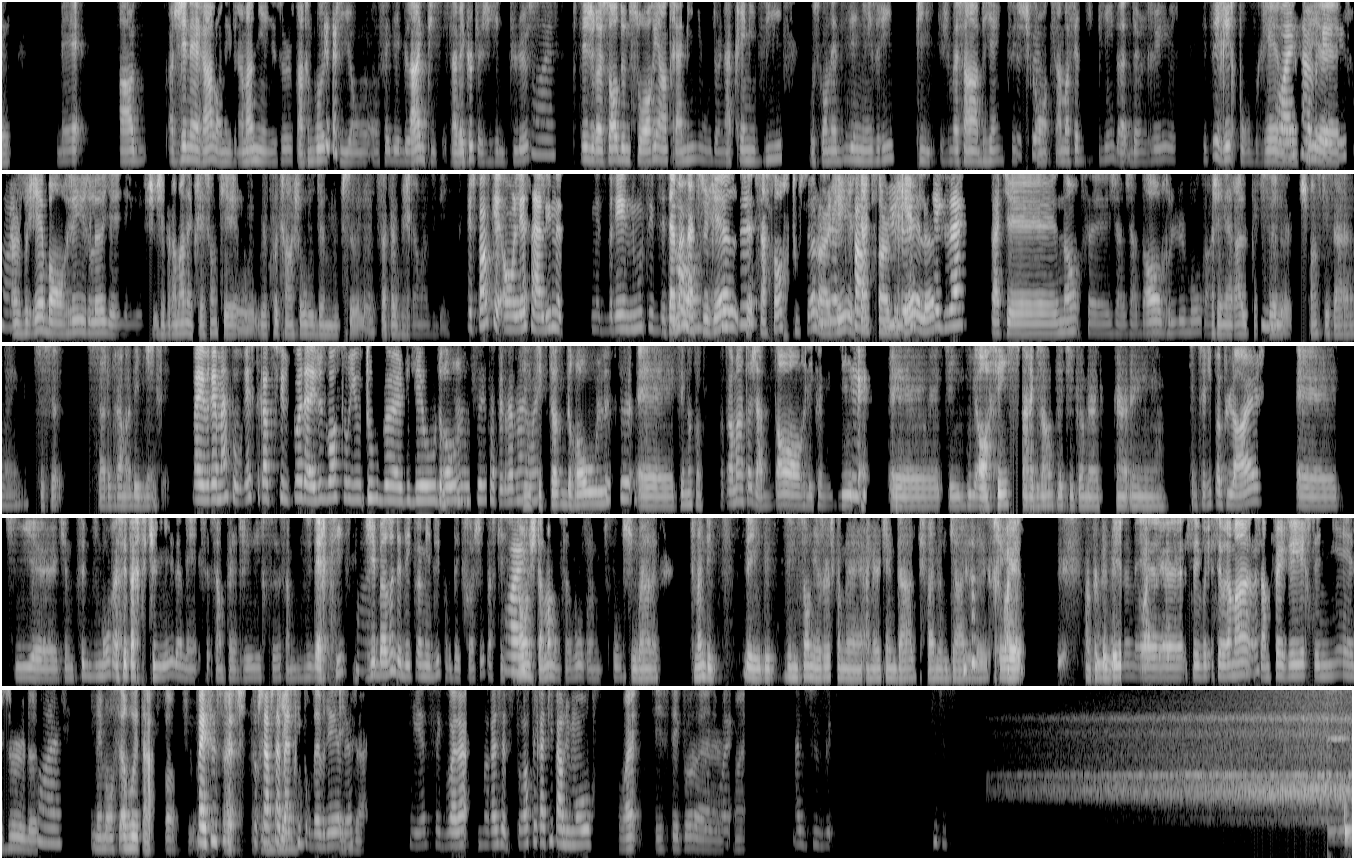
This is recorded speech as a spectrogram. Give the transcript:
mais en, en général, on est vraiment niaiseux par bout, puis on, on fait des blagues, puis c'est avec eux que je ris le plus. Ouais. Puis tu sais, je ressors d'une soirée entre amis ou d'un après-midi où ce qu'on a dit des niaiseries, puis je me sens bien, tu sais, je ça. m'a fait du bien de, de rire Puis tu sais, rire pour vrai, Ouais, un euh, ouais. un vrai bon rire, là, j'ai vraiment l'impression qu'il n'y a pas grand-chose de mieux que ça, là. Ça fait vraiment du bien. Je pense qu'on laisse aller notre, notre vrai nous, tu sais, C'est tellement on, naturel, ça, sort tout seul, un rire, quand c'est un vrai, là. Exact. Fait que, euh, non, j'adore l'humour en général pour ça, là. Je pense que ça, c'est ça. Ça a vraiment des bienfaits. Ben vraiment, pour vrai, c'est quand tu files pas, d'aller juste voir sur YouTube euh, une vidéo drôle, Mhm. tu sais, ça fait vraiment, Des ouais. TikTok drôles. Euh, tu sais, moi, con- contrairement à toi, j'adore les comédies. Euh, tu sais, The Office, par exemple, qui est comme un, un- un- une série populaire, euh, qui, euh, qui a un type d'humour assez particulier, là, mais ça, ça me fait rire, ça, ça me divertit. J'ai besoin de des comédies pour décrocher parce que sinon, Ouais. justement, mon cerveau run trop souvent, là. Puis même des, des, des émissions niaiseuses comme euh, American Dad puis Family Guy, là, très, Ouais. un peu bébé, là, mais Ouais. euh, c'est vrai, c'est vraiment, Ouais. ça me fait rire, c'est niaiseux, là. Mais mon cerveau est à là. Ben c'est ça, tu recharges ta batterie pour de vrai, là. Exact. Yes, fait que voilà, morale cette histoire, thérapie par l'humour Ouais, n'hésitez pas, euh, Ouais. ouais. à l'utiliser. Bye.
